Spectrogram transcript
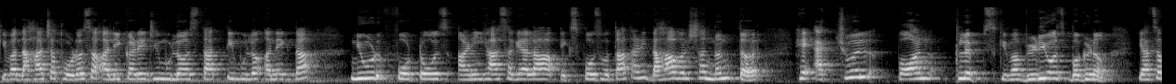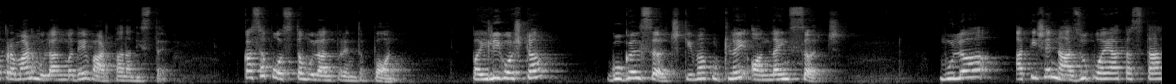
किंवा दहाच्या थोडंसं अलीकडे जी मुलं असतात ती मुलं अनेकदा न्यूड फोटोज आणि ह्या सगळ्याला एक्सपोज होतात. आणि दहा वर्षांनंतर हे ऍक्च्युअल पॉन क्लिप्स किंवा व्हिडिओज बघणं याचं प्रमाण मुलांमध्ये वाढताना दिसतंय. कसं पोचतं मुलांपर्यंत पॉन पहिली गोष्ट गुगल सर्च किंवा कुठलंही ऑनलाईन सर्च मुलं अतिशय नाजूक वयात असतात.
